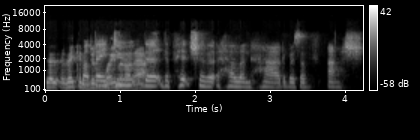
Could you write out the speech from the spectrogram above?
they can but just they blame do, it on Ash. The, the picture that Helen had was of Ash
